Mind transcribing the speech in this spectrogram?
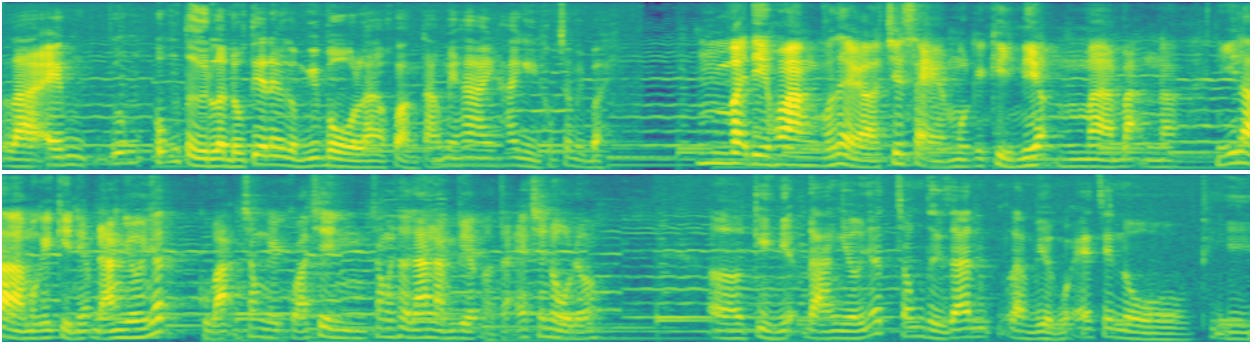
Là em cũng cũng từ lần đầu tiên em cầm gimbal là khoảng tháng 12 2017 Vậy thì Hoàng có thể uh, chia sẻ một cái kỷ niệm mà bạn uh, nghĩ là một cái kỷ niệm đáng nhớ nhất của bạn trong cái quá trình trong cái thời gian làm việc ở tại S Channel được không? Uh, kỷ niệm đáng nhớ nhất trong thời gian làm việc của S Channel thì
